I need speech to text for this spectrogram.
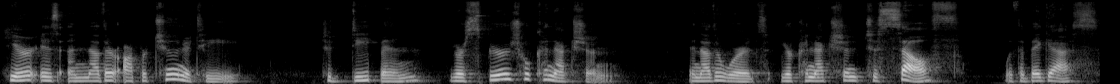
Here is another opportunity to deepen your spiritual connection, in other words, your connection to self with a big S,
